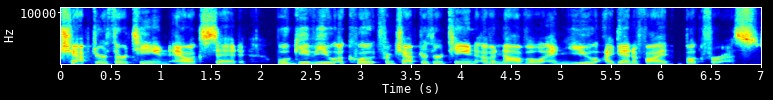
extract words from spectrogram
chapter 13. Alex said, We'll give you a quote from chapter 13 of a novel, and you identify the book for us.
